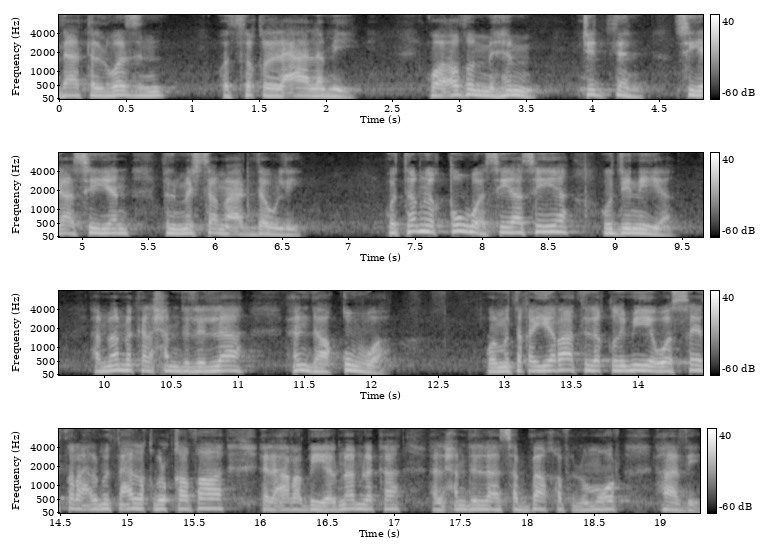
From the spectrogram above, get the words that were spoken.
ذات الوزن والثقل العالمي وعضو مهم جدا سياسيا في المجتمع الدولي. وتملك قوة سياسية ودينية. المملكة الحمد لله عندها قوة والمتغيرات الإقليمية والسيطرة المتعلقة بالقضايا العربية. المملكة الحمد لله سباقة في الأمور هذه.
